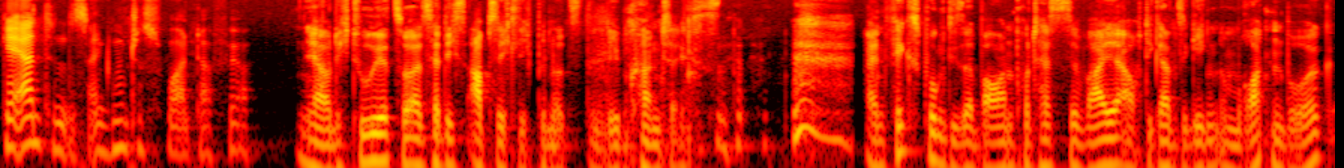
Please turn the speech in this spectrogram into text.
Geerntet ist ein gutes Wort dafür. Ja, und ich tue jetzt so, als hätte ich es absichtlich benutzt in dem Kontext. Ein Fixpunkt dieser Bauernproteste war ja auch die ganze Gegend um Rottenburg.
